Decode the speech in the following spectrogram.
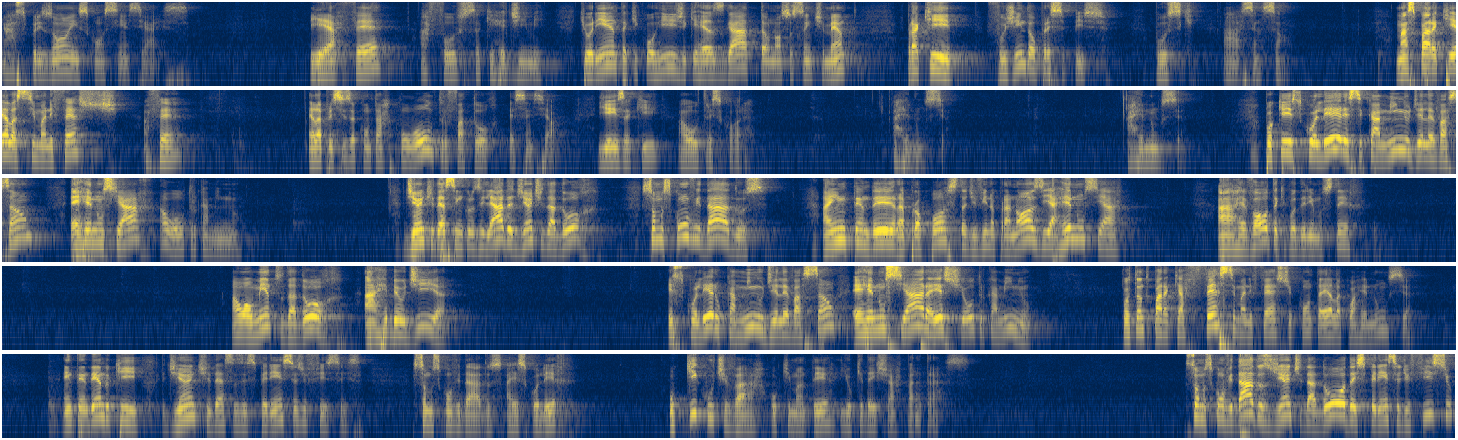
às prisões conscienciais. E é a fé a força que redime, que orienta, que corrige, que resgata o nosso sentimento, para que, fugindo ao precipício, busque a ascensão. Mas para que ela se manifeste, a fé, ela precisa contar com outro fator essencial. E eis aqui a outra escora: a renúncia. A renúncia. Porque escolher esse caminho de elevação é renunciar ao outro caminho. Diante dessa encruzilhada, diante da dor, somos convidados a entender a proposta divina para nós e a renunciar à revolta que poderíamos ter, ao aumento da dor, à rebeldia, Escolher o caminho de elevação é renunciar a este outro caminho. Portanto, para que a fé se manifeste, conta ela com a renúncia. Entendendo que, diante dessas experiências difíceis, somos convidados a escolher o que cultivar, o que manter e o que deixar para trás. Somos convidados, diante da dor, da experiência difícil,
